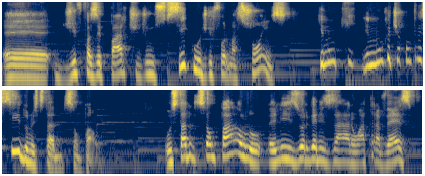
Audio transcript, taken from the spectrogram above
é, de fazer parte de um ciclo de formações que nunca, que nunca tinha acontecido no estado de São Paulo. O estado de São Paulo, eles organizaram através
